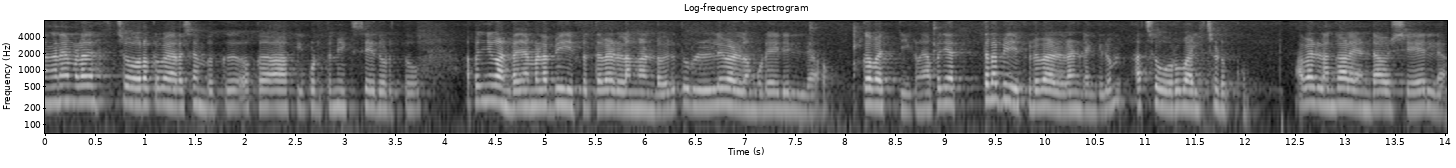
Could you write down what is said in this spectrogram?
അങ്ങനെ നമ്മളെ ചോറൊക്കെ വേറെ ചെമ്പക്ക് ഒക്കെ ആക്കി കൊടുത്ത് മിക്സ് ചെയ്ത് കൊടുത്തു. അപ്പം ഇനി കണ്ടോ നമ്മളെ ബീഫത്തെ വെള്ളം കണ്ടോ? ഒരു തുള്ളി വെള്ളം കൂടി അതിലില്ല. ഒക്കെ വറ്റിക്കണം. അപ്പം എത്ര ബീഫിൽ വെള്ളം ഉണ്ടെങ്കിലും ആ ചോറ് വലിച്ചെടുക്കും. ആ വെള്ളം കളയേണ്ട ആവശ്യമേ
